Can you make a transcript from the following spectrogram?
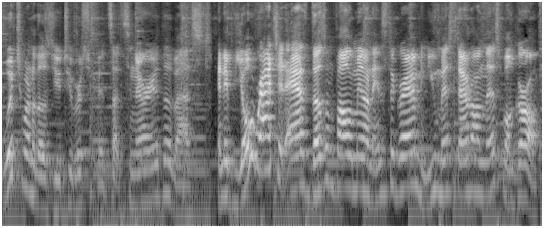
which one of those YouTubers fits that scenario the best. And if your ratchet ass doesn't follow me on Instagram and you missed out on this, well girl,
